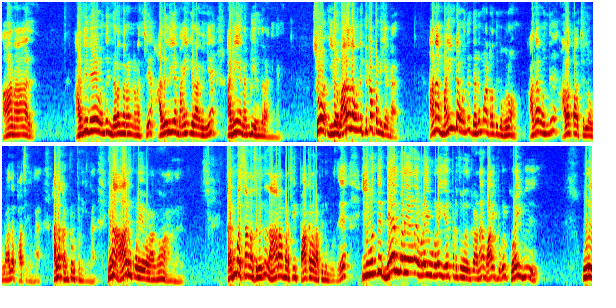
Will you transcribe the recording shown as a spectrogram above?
ஆனால் அதுவே வந்து நிரந்தரம்னு நினச்சி அதுலேயே மயங்கிறாதீங்க அதையே நம்பி இருந்துடாதீங்க ஸோ இதை வரதை வந்து பிக்கப் பண்ணிக்கோங்க. ஆனால் மைண்டை வந்து தடுமாற்றத்துக்கு வரும். அதை வந்து அளப்பா செல்ல விடாத பார்த்துக்கோங்க. அதை கண்ட்ரோல் பண்ணிக்கோங்க. ஏன்னா ஆறு குடையவராகவும் ஆகிறாரு. கர்மஸ்தானத்திலிருந்து ஆறாம் இடத்தையும் பார்க்குறாரு அப்படின்னும் போது இது வந்து நேர்மறையான விளைவுகளை ஏற்படுத்துவதற்கான வாய்ப்புகள் குறைவு. ஒரு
